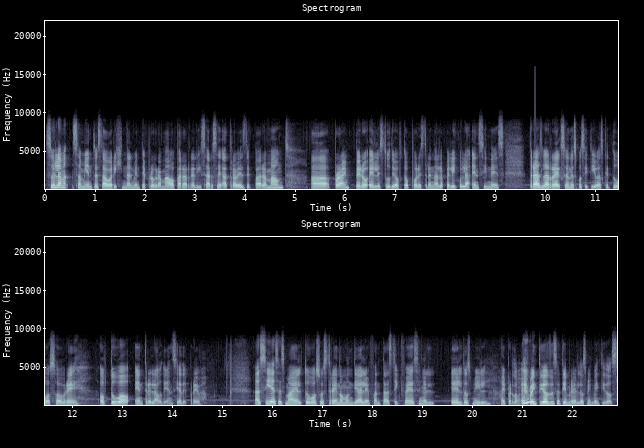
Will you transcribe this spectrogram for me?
Su lanzamiento estaba originalmente programado para realizarse a través de Paramount ah, Prime, pero el estudio optó por estrenar la película en cines tras las reacciones positivas que tuvo sobre obtuvo entre la audiencia de prueba. Así es, Smile tuvo su estreno mundial en Fantastic Fest en el, el 2000, ay, perdón, el 22 de septiembre del 2022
